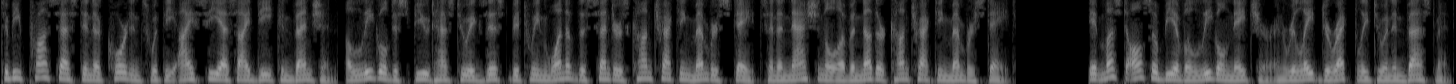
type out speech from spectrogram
To be processed in accordance with the ICSID convention, a legal dispute has to exist between one of the Center's contracting member states and a national of another contracting member state. It must also be of a legal nature and relate directly to an investment.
